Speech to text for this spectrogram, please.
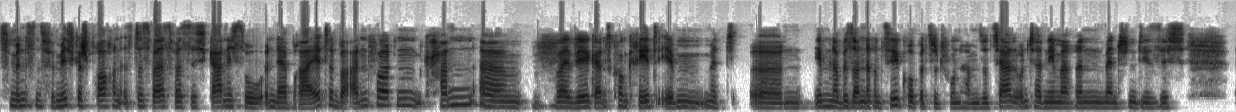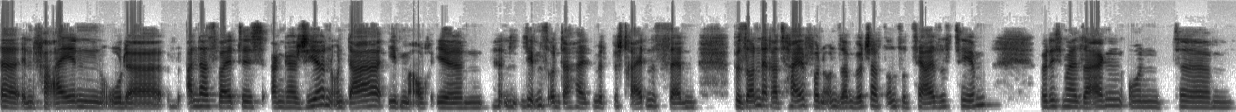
zumindest für mich gesprochen, ist das was, was ich gar nicht so in der Breite beantworten kann, ähm, weil wir ganz konkret eben mit äh, eben einer besonderen Zielgruppe zu tun haben. Sozialunternehmerinnen, Menschen, die sich äh, in Vereinen oder andersweitig engagieren und da eben auch ihren Lebensunterhalt mit bestreiten. Das ist ein besonderer Teil von unserem Wirtschafts- und Sozialsystem, würde ich mal sagen. Und ähm,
